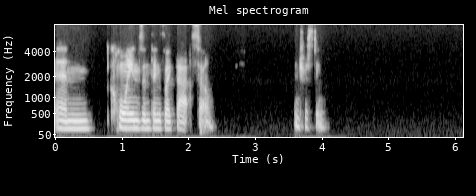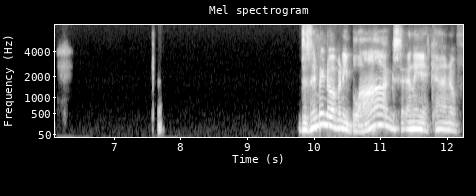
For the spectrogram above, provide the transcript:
and coins and things like that. So interesting. Does anybody know of any blogs? Any kind of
